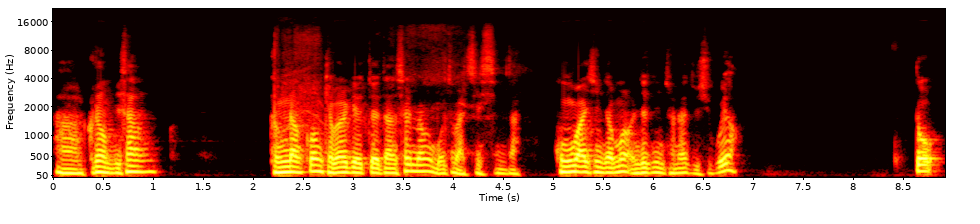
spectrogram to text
아, 그럼 이상 경남권 개발계획자에 대한 설명을 모두 마치겠습니다. 궁금하신 점은 언제든지 전화 주시고요. 또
